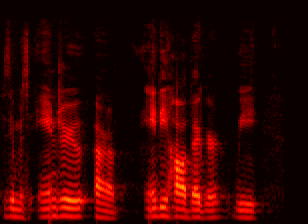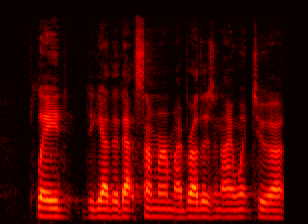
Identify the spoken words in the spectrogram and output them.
His name was Andrew, uh, Andy Hallbegger. We played together that summer. My brothers and I went to a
